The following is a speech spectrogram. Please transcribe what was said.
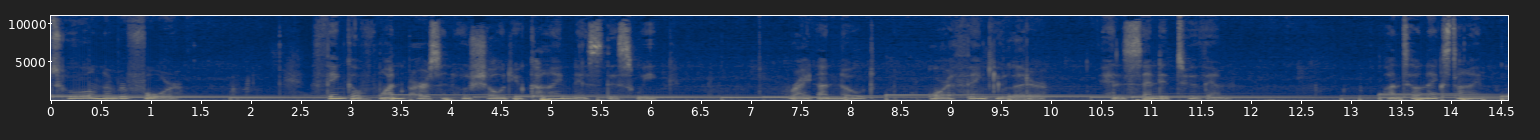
Tool number four think of one person who showed you kindness this week. Write a note or a thank you letter and send it to them. Until next time.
